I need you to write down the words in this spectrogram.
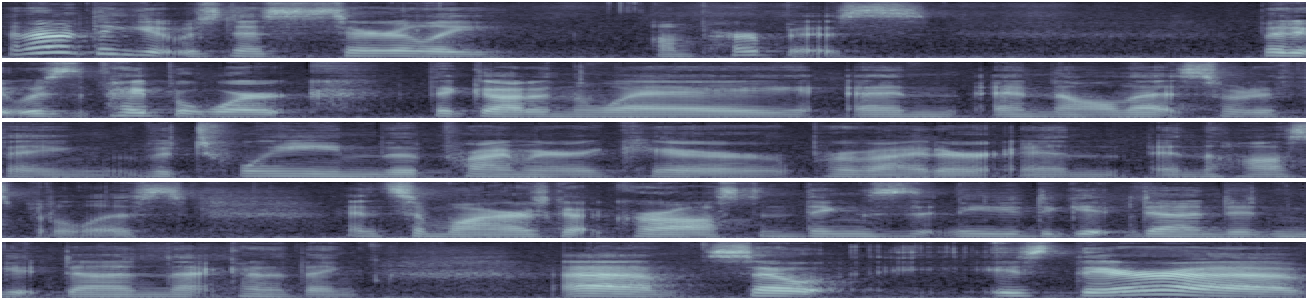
and i don't think it was necessarily on purpose but it was the paperwork that got in the way and and all that sort of thing between the primary care provider and and the hospitalist. And some wires got crossed and things that needed to get done didn't get done that kind of thing. Um, so is there a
